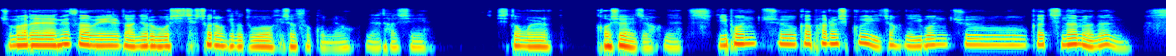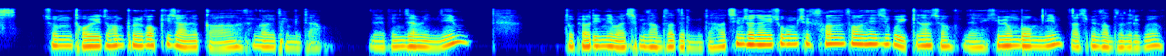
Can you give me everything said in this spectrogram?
주말에 회사 메일도 안 열어보고 시체처럼 계속 누워 계셨었군요. 네, 다시 시동을 거셔야죠. 네. 이번 주가 8월 19일이죠. 네, 이번 주가 지나면은 좀 더위도 한풀 꺾이지 않을까 생각이 됩니다. 네, 벤자민님, 또 별이님 아침 인사 감사드립니다. 아침 저녁이 조금씩 선선해지고 있긴 하죠. 네, 김용범님 아침 인사 감사드리고요.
